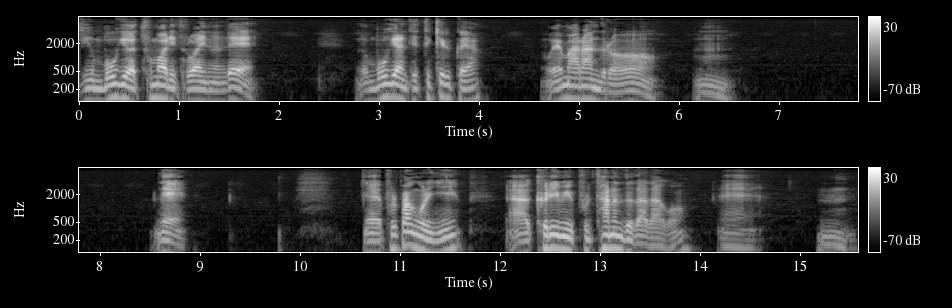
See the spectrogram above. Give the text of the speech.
지금 모기가 두 마리 들어와 있는데 너 모기한테 듣길 거야? 왜 말 안 들어? 음. 네. 네, 불판구리님 아, 그림이 불타는 듯 하다고. 네. 음.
